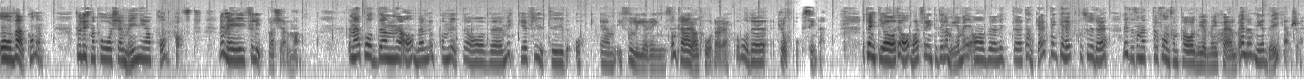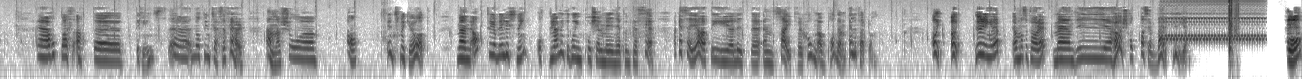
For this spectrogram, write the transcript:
och välkommen! Du lyssnar på Kjellmania Podcast med mig Filippa Kjellman. Den här podden, ja, den uppkom lite av eh, mycket fritid och en isolering som tär allt hårdare på både kropp och sinne. Då tänkte jag att ja, varför inte dela med mig av eh, lite tankar, tänka högt och så vidare. Lite som ett telefonsamtal med mig själv eller med dig kanske. Jag hoppas att eh, det finns eh, något intresse för det här. Annars så, ja, inte så mycket åt. Men ja, trevlig lyssning och glöm inte att gå in på kjellmania.se. Man kan säga att det är lite en sajtversion av podden, eller tvärtom. Oj, oj, nu ringer det. Jag måste ta det. Men vi hörs, hoppas jag verkligen. Hallå?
